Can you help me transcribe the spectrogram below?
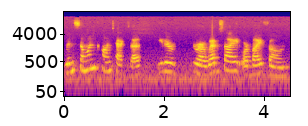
when someone contacts us, either through our website or by phone,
